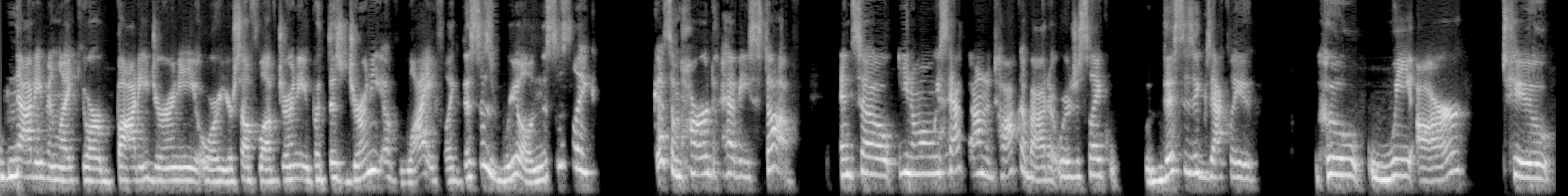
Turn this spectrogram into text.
not even like your body journey or your self love journey, but this journey of life. Like this is real and this is like got some hard, heavy stuff. And so, you know, when we sat down to talk about it, we're just like, this is exactly who we are to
